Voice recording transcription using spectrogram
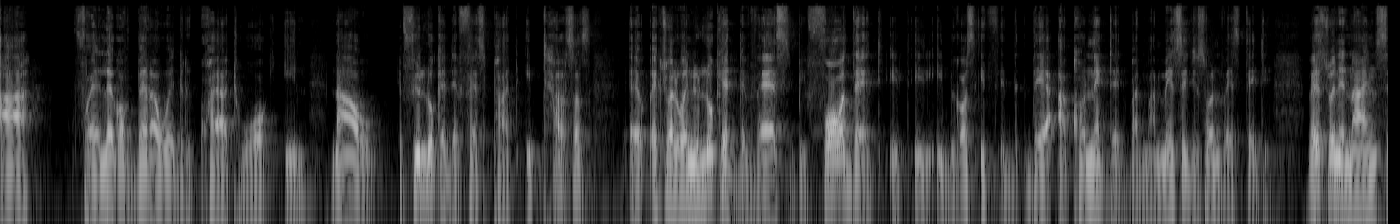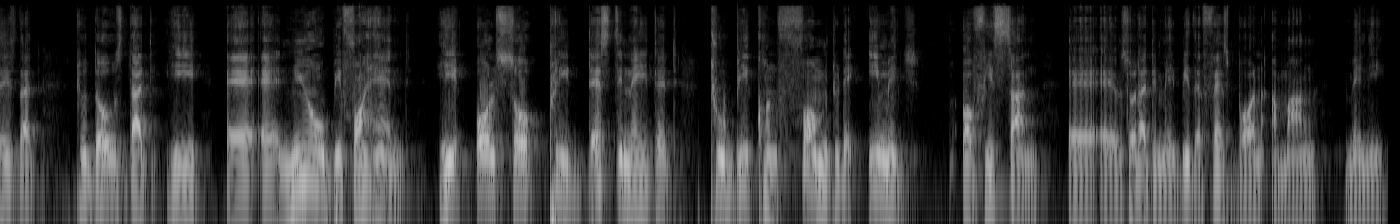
are for a lack of better word required to walk in now if you look at the first part it tells us uh, actually when you look at the verse before that it, it, it because it's it, they are connected but my message is on verse 30 verse 29 says that to those that he uh, uh, knew beforehand he also predestinated to be conformed to the image of his son uh, so that he may be the firstborn among many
